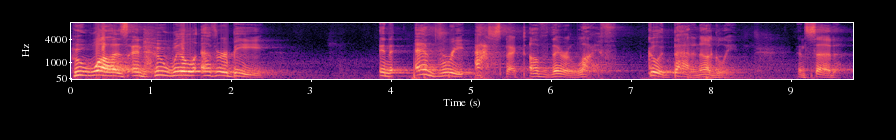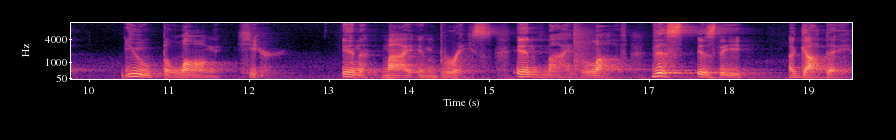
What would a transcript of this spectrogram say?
who was, and who will ever be in every aspect of their life, good, bad, and ugly, and said, You belong here in my embrace, in my love. This is the agape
